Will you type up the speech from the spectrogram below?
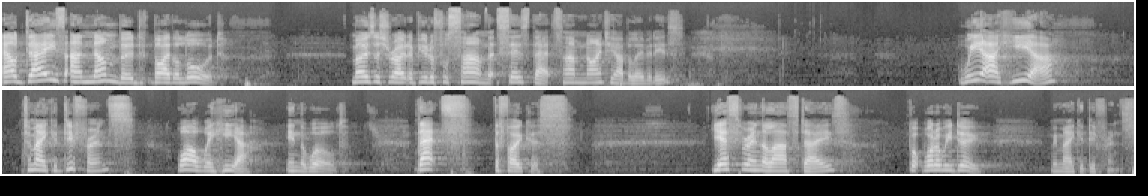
Our days are numbered by the Lord. Moses wrote a beautiful psalm that says that, Psalm 90, I believe it is. We are here to make a difference while we're here in the world. That's the focus. Yes, we're in the last days, but what do we do? We make a difference.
